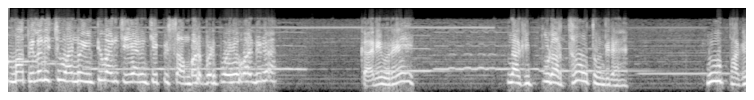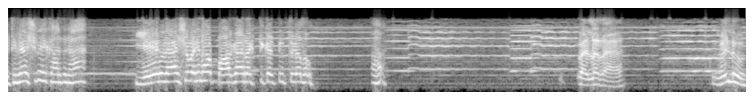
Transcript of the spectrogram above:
మా పిల్లనిచ్చి వాడిని ఇంటి వాడిని చేయాలని చెప్పి సంబరపడిపోయేవాడినిరా. కానీ ఒరే నాకు ఇప్పుడు అర్థం అవుతోందిరా నువ్వు పగటి వేషమే కాదురా. ఏ వేషమైనా బాగా రక్తి కట్టించగలవు. వెళ్ళరా. వెళ్ళు.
